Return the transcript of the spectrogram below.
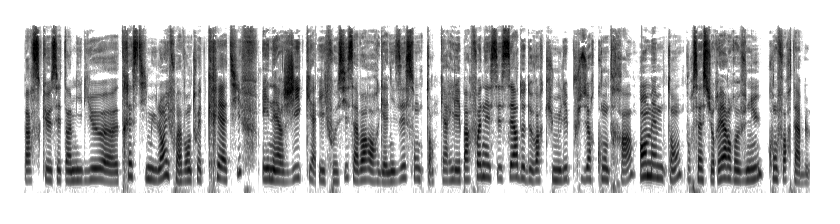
parce que c'est un milieu euh, très stimulant. Il faut avant tout être créatif, énergique, et il faut aussi savoir organiser son temps, car il est parfois nécessaire de devoir cumuler plusieurs contrats en même temps pour s'assurer un revenu confortable,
